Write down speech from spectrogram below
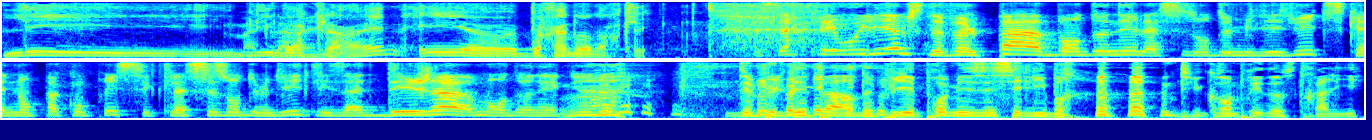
les les McLaren. McLaren et euh, Brandon Hartley. C'est-à-dire que les Williams ne veulent pas abandonner la saison 2018. Ce qu'elles n'ont pas compris, c'est que la saison 2018 les a déjà abandonnés. depuis le départ, depuis les premiers essais libres du Grand Prix d'Australie.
